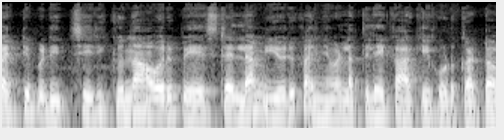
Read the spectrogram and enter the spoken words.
പറ്റി പിടിച്ചിരിക്കുന്ന ആ ഒരു പേസ്റ്റ് എല്ലാം ഈ ഒരു കഞ്ഞിവെള്ളത്തിലേക്ക് ആക്കി കൊടുക്കട്ടോ.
